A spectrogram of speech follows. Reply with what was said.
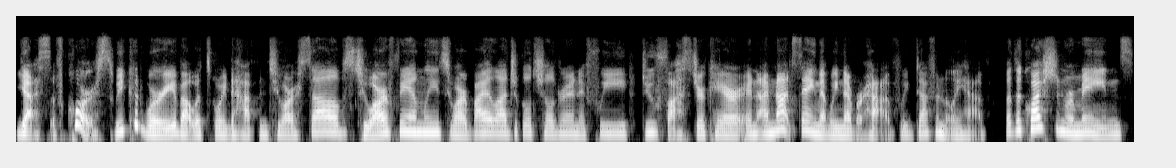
Yes, of course, we could worry about what's going to happen to ourselves, to our family, to our biological children if we do foster care. And I'm not saying that we never have, we definitely have. But the question remains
